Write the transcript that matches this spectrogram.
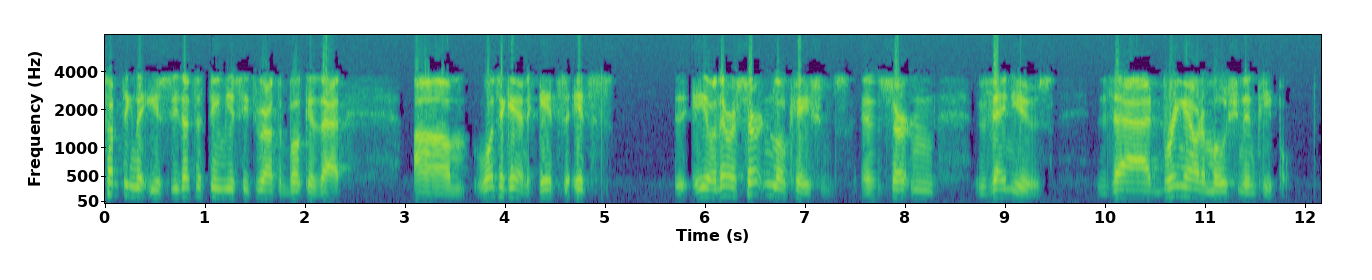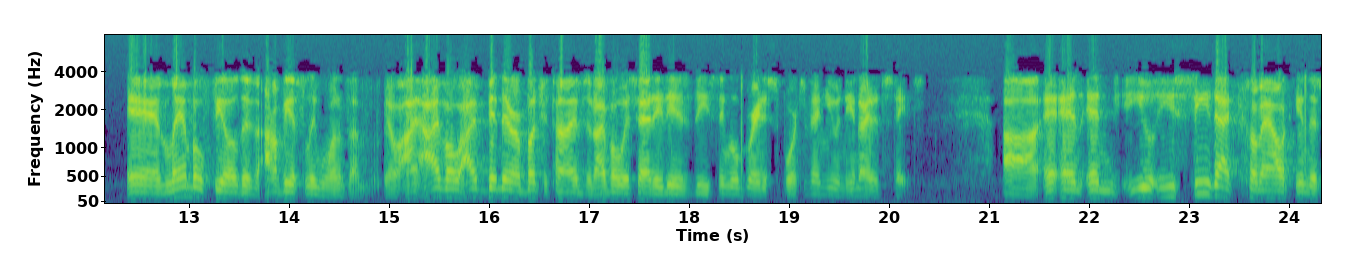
something that you see. That's a theme you see throughout the book. Is that um, once again, it's it's you know there are certain locations and certain venues that bring out emotion in people. And Lambeau Field is obviously one of them. You know, I, I've I've been there a bunch of times, and I've always said it is the single greatest sports venue in the United States. Uh, and and you you see that come out in this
